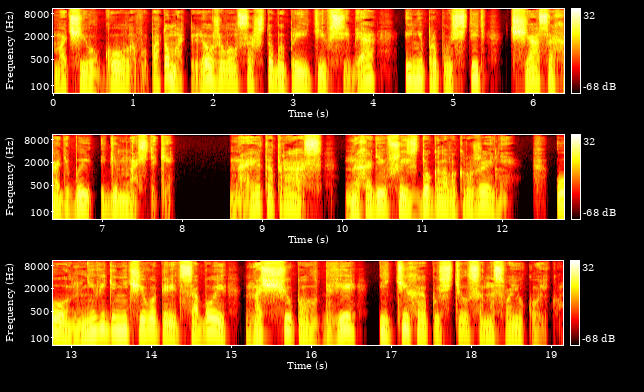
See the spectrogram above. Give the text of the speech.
мочил голову, потом отлеживался, чтобы прийти в себя и не пропустить часа ходьбы и гимнастики. На этот раз, находившись до головокружения, он, не видя ничего перед собой, нащупал дверь и тихо опустился на свою койку.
